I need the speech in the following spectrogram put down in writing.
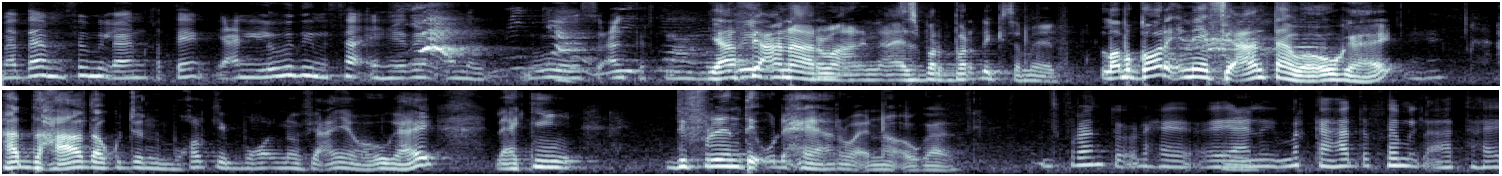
maadaama family aan qateen yacni labadiina saa aheedeen camal ma u wada socon kartiin yaa fiicanaa rabaan inaa isbarbardhig sameeyo laba goor inay fiican tahay waa ogahay hadda xaaladdaa ku jirna boqolkiiba boqol inuu fiican yahay waa ogahay laakiin differentay u dhexeeyaa rabaa inaa ogaado different u dhexeeya yacni markaa hadda family aad tahay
